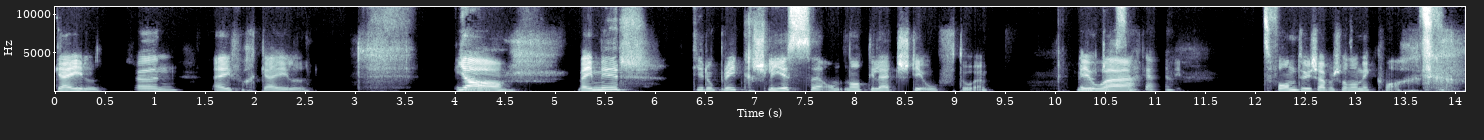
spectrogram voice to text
geil. schön. Einfach geil. Ja, wenn wir die Rubrik schließen und noch die letzte auftun. Weil äh, das Fondue ist aber schon noch nicht gemacht.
